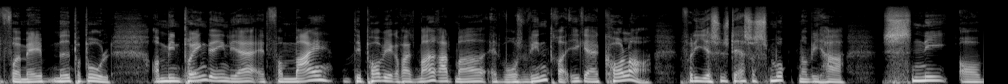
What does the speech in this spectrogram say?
får jeg med, med på bål. Og min pointe egentlig er, at for mig, det påvirker faktisk meget ret meget, at vores vintre ikke er koldere. Fordi jeg synes, det er så smukt, når vi har sne og,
